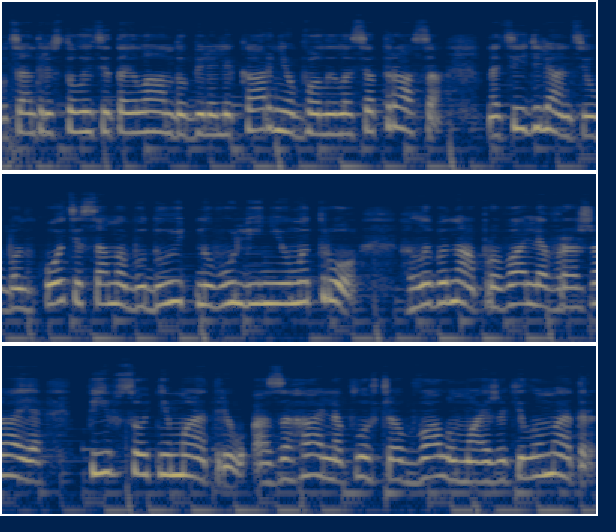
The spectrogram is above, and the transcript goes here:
У центрі столиці Таїланду біля лікарні обвалилася траса. На цій ділянці у Банкоті саме будують нову лінію метро. Глибина провалля вражає півсотні метрів, а загальна площа обвалу майже кілометр.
